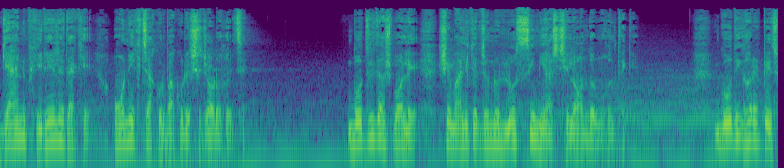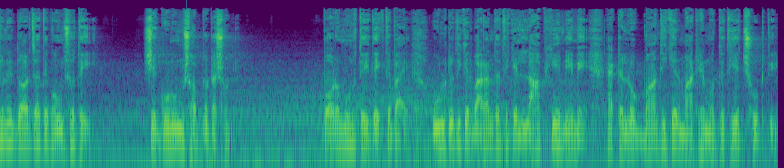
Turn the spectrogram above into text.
জ্ঞান ফিরে এলে দেখে অনেক চাকর বাকুর এসে জড়ো হয়েছে। বদ্রীদাস বলে, সে মালিকের জন্য লস্যি নিয়ে আসছিল অন্দরমহল থেকে। গদি ঘরের পেছনের দরজাতে পৌঁছতেই সে গুড়ুম শব্দটা শোনে। পর মুহূর্তেই দেখতে পায়, উল্টো দিকের বারান্দা থেকে লাফিয়ে নেমে একটা লোক বাঁদিকের মাঠের মধ্যে দিয়ে ছুট দিল।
